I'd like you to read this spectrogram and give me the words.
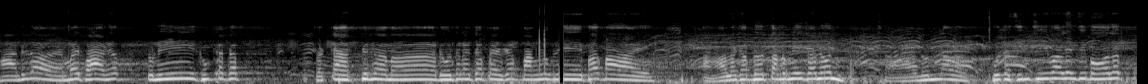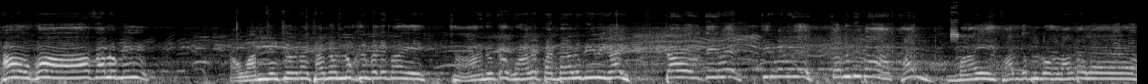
ผ่านได้ได้ไม่ผ่านครับ ตัวนี้คุกแคบครับสกัดขึ้นมามาโดนธนาจักรแปดครับบังลูกนี้พักบายเอาละครับเดินตัดลูกนี้ชานุนท์ชานุนท์แล้วผู้ตัดสินชี้ว่าเล่นที่บอลแล้วเข้าขวาสามลูกนี้ ตะวันยังช่วยไม่ได้ชานนท์ลุกขึ้นไปเล่นไปชานนท์ก้าวขวาแล้วปัดมาลูกนี้มีใคร เจ้าจีนเวนจีนเวนเลยเจ้าลูกนี้มาทันไม่ทันกับลูกหลังไปแล้ว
